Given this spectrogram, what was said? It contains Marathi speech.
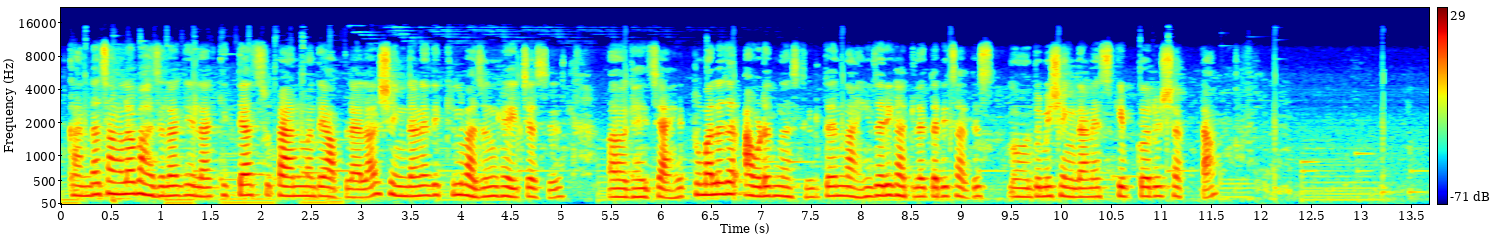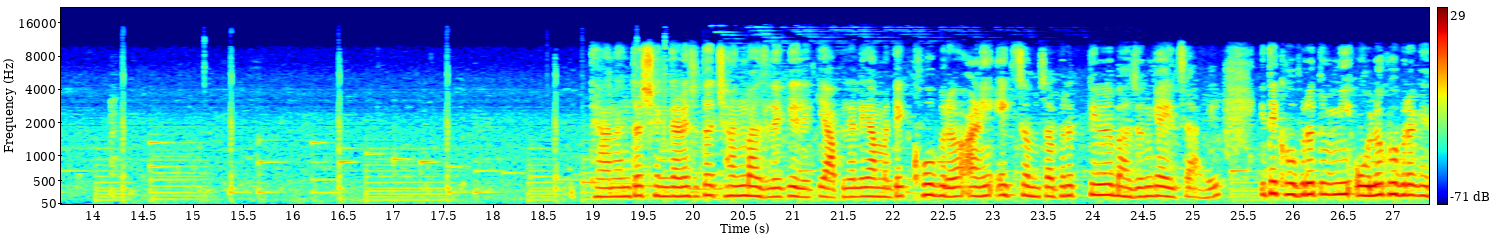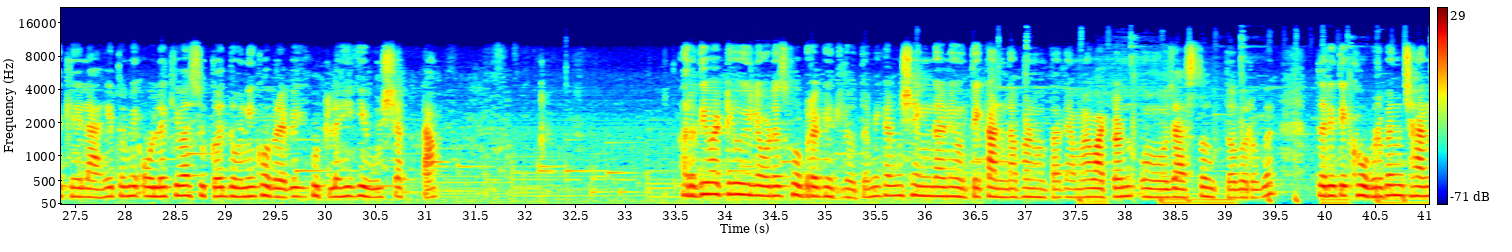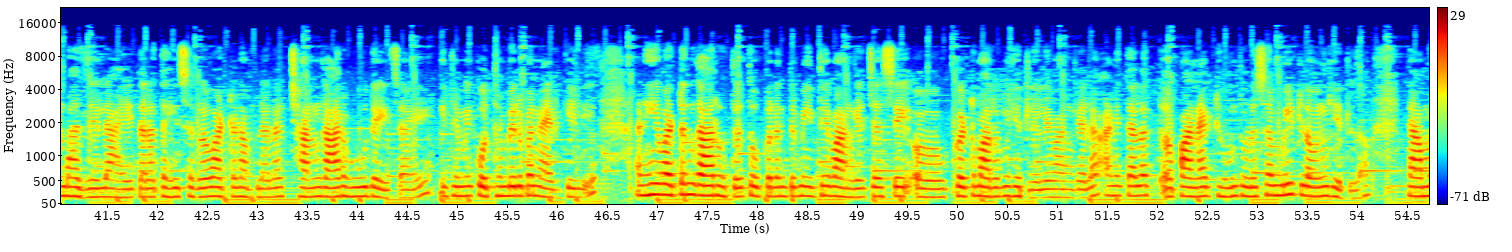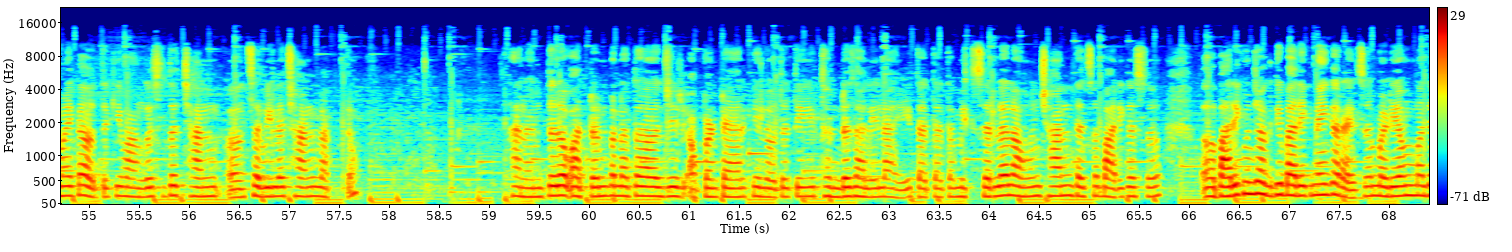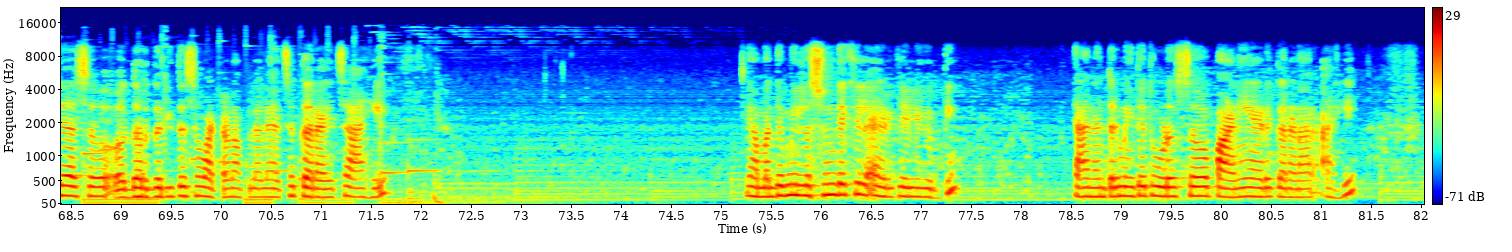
कांदा चांगला भाजला गेला की त्याच पॅनमध्ये आपल्याला शेंगदाणे देखील भाजून घ्यायचे असेल घ्यायचे आहेत. तुम्हाला जर आवडत नसतील तर नाही जरी घातलं तरी चालते. तुम्ही शेंगदाणे स्किप करू शकता. त्यानंतर शेंगदाणेसुद्धा छान भाजले गेले की आपल्याला यामध्ये खोबरं आणि एक चमचाभर तीळ भाजून घ्यायचं आहे. इथे खोबरं तुम्ही ओलं खोबरं घेतलेलं आहे. तुम्ही ओलं किंवा सुकं दोन्ही खोबऱ्यापैकी कुठलंही घेऊ शकता. अर्धी वाटी होईल एवढंच खोबरं घेतलं होतं. मी कारण शेंगदाणे होते कांदा पण होता त्यामुळे वाटण जास्त होतं बरोबर. तरी ते खोबरं पण छान भाजलेलं आहे. तर आता हे सगळं वाटण आपल्याला छान गार होऊ द्यायचं आहे. इथे मी कोथिंबीर पण ॲड केली आहे. आणि हे वाटण गार होतं तोपर्यंत मी इथे वांग्याचे असे कट मारून घेतलेले वांग्याला. आणि त्याला पाण्यात ठेवून थोडंसं मीठ लावून घेतलं. त्यामुळे काय होतं की वांगंसुद्धा छान चवीला छान लागतं. त्यानंतर वाटण पण आता जे आपण तयार केलं होतं ते थंड झालेलं आहे. तर आता मिक्सरला लावून छान त्याचं बारीक असं बारीक म्हणजे अगदी बारीक नाही करायचं मिडियममध्ये असं दरदरीत असं वाटण आपल्याला याचं करायचं आहे. यामध्ये मी लसूण देखील ॲड केली होती. त्यानंतर मी इथे थोडंसं पाणी ॲड करणार आहे.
